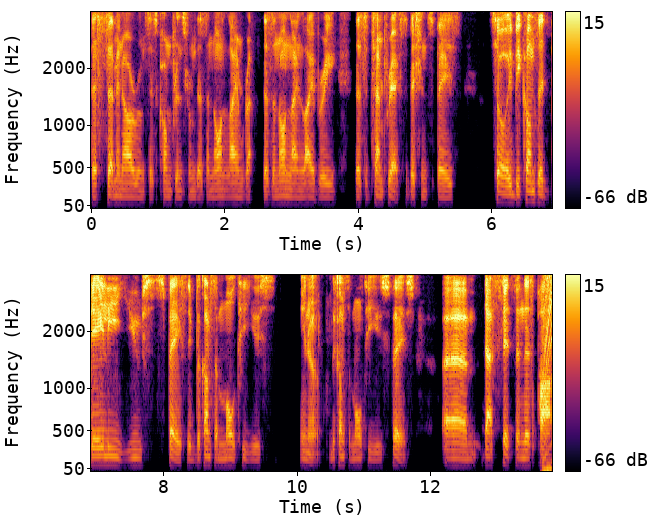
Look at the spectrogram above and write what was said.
there's seminar rooms, there's conference room, there's an online there's an online library, there's a temporary exhibition space. So it becomes a daily use space. It becomes a multi-use, you know, becomes a multi-use space um, that sits in this park.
